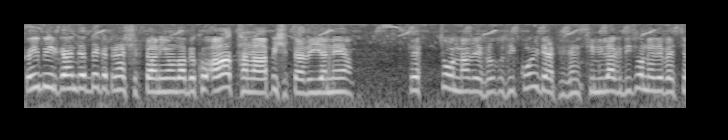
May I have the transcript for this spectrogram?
ਕਈ ਵੀਰ ਕਹਿੰਦੇ ਅੱਧੇ ਕੱਟਣਾ ਛਿੱਟਾ ਨਹੀਂ ਆਉਂਦਾ। ਵੇਖੋ, ਆਹ ਹੱਥਾਂ ਨਾਲ ਆਪ ਹੀ ਛਿੱਟਾ ਦੇ ਜਾਂਦੇ ਆ। ਤੇ ਝੋਨਾ ਦੇਖ ਲਓ ਤੁਸੀਂ, ਕੋਈ ਡੈਫੀਸ਼ੈਂਸੀ ਨਹੀਂ ਲੱਗਦੀ ਝੋਨੇ ਦੇ ਵਿੱਚ।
